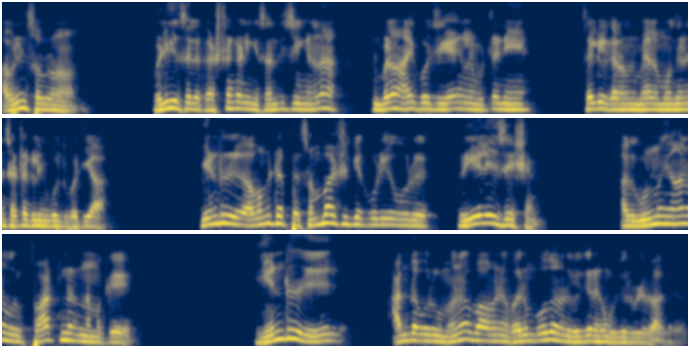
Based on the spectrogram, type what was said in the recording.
அப்படின்னு சொல்லணும். வெளியே சில கஷ்டங்கள் நீங்கள் சந்திச்சிங்கன்னா இப்பெல்லாம் ஆகிப்போச்சு ஏங்களை விட்ட நீ? சைக்கிள்காரன் வந்து மேலே மோதினா சட்டை போச்சு பார்த்தியா என்று அவங்ககிட்ட இப்போ சம்பாஷிக்கக்கூடிய ஒரு ரியலைசேஷன் அது உண்மையான ஒரு பார்ட்னர் நமக்கு என்று அந்த ஒரு மனோபாவனை வரும்போது அந்த விக்கிரகம் உயிருள்ளதாகிறது.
